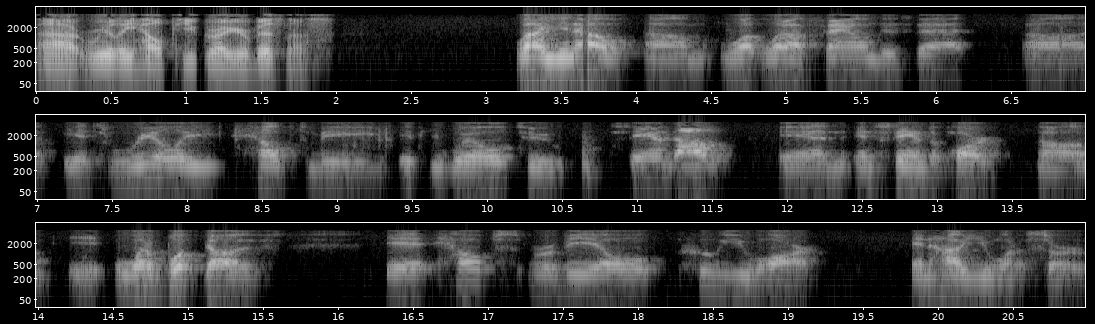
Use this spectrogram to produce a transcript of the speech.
uh, really helped you grow your business? Well, you know, um, what what I've found is that uh, it's really helped me, if you will, to stand out and and stand apart. It, what a book does it helps reveal who you are and how you want to serve.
